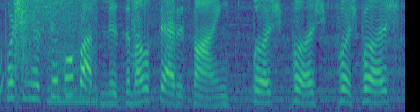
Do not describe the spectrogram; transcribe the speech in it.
pushing a simple button is the most satisfying. Push, push, push, push.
